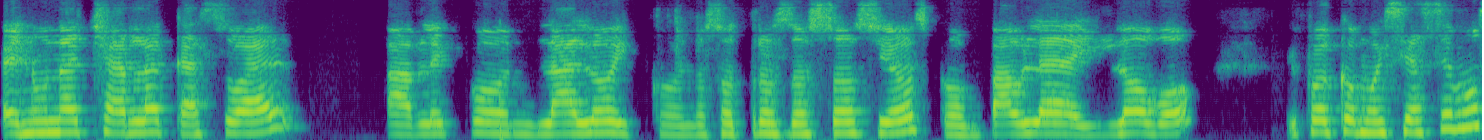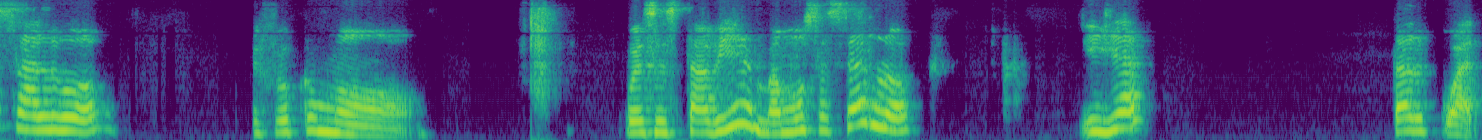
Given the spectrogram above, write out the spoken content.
en una charla casual hablé con Lalo y con los otros dos socios, con Paula y Lobo, y fue como, ¿y si hacemos algo? Y fue como, pues está bien, vamos a hacerlo. Y ya, tal cual.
